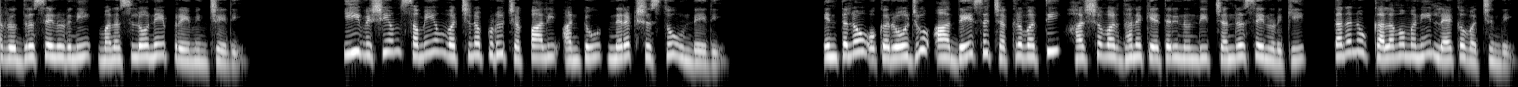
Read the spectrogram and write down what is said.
రుద్రసేనుడిని మనసులోనే ప్రేమించేది. ఈ విషయం సమయం వచ్చినప్పుడు చెప్పాలి అంటూ నిరక్షిస్తూ ఉండేది. ఇంతలో ఒకరోజు ఆ దేశ చక్రవర్తి హర్షవర్ధనకేతరి నుండి చంద్రసేనుడికి తనను కలవమని లేక వచ్చింది.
